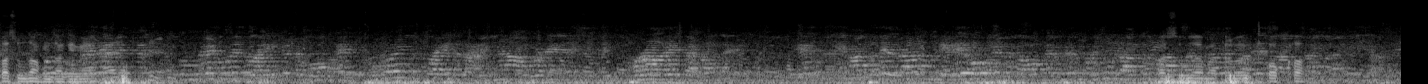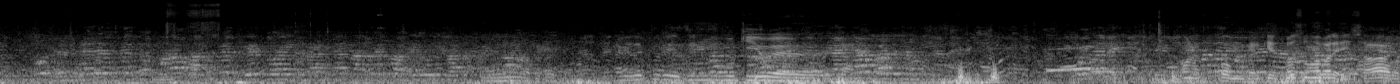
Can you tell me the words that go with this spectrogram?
ਪਸ਼ੂ ਦਾ ਹੁੰਦਾ ਕਿਵੇਂ ਆ। ਪਸ਼ੂ ਦਾ ਮਤਲਬ ਕੁੱਖ ਇਹ ਦੇਖੋ ਰੇਜ਼ਨ में वो किए हुए हैं ਹੁਣ ਘੁੰਮ ਫਿਰ ਕੇ ਪਸ਼ੂਆਂ ਬਾਰੇ ਸਾਰਾ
